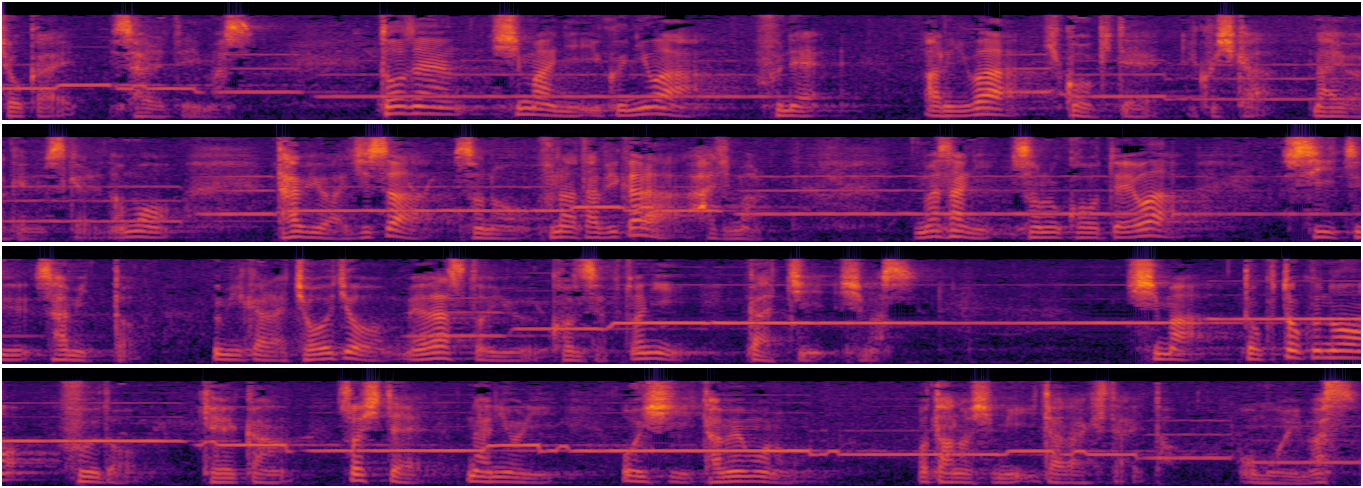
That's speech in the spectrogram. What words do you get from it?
紹介されています。当然島に行くには船あるいは飛行機で行くしかないわけですけれども旅は実はその船旅から始まる。まさにその工程は C2 サミット海から頂上を目指すというコンセプトに合致します。島独特の風土景観そして何より美味しい食べ物をお楽しみいただきたいと思います。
